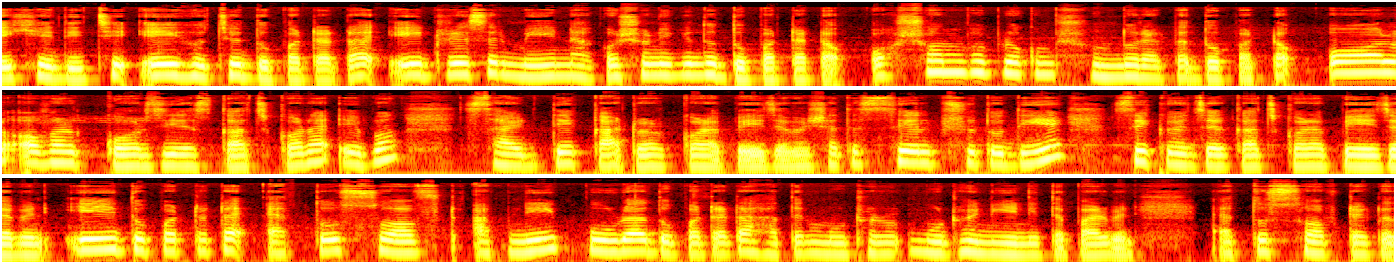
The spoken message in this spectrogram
দেখিয়ে দিচ্ছি, এই হচ্ছে দোপাট্টাটা। এই ড্রেসের মেইন আকর্ষণীয় কিন্তু দোপাট্টাটা। অসম্ভব রকম সুন্দর একটা দোপাট্টা। অল ওভার গর্জিয়াস কাজ করা এবং সাইড দিয়ে কাটওয়ার্ক করা পেয়ে যাবেন। সাথে সেলফ সুতো দিয়ে সিকোয়েন্সের কাজ করা পেয়ে যাবেন। এই দোপাট্টাটা এত সফট আপনি পুরা দোপাট্টাটা হাতের মুঠোর, মুঠোয় নিয়ে নিতে পারবেন। এত সফট একটা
